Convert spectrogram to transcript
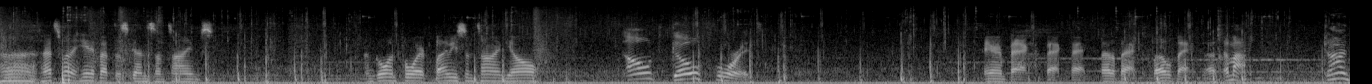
Uh, that's what I hate about this gun sometimes. I'm going for it. Buy me some time, y'all. Don't go for it. Aaron, back, back, back. Battle back, battle back. Uh, come on. God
